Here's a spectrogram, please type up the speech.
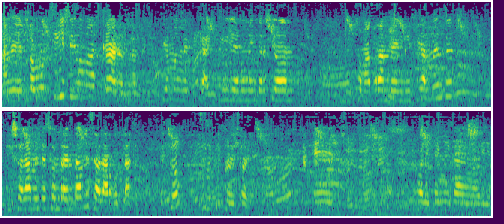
A ver, son muchísimo más caros. La inducción magnética incluyen una inversión mucho más grande inicialmente y solamente son rentables a largo plazo. Esto son nuestros profesores. Eh, Politécnica de Madrid.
